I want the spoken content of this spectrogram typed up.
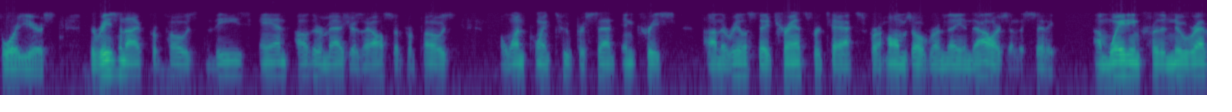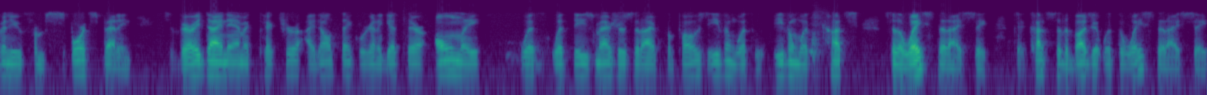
4 years. The reason I've proposed these and other measures, I also proposed a 1.2% increase on the real estate transfer tax for homes over a million dollars in the city. I'm waiting for the new revenue from sports betting. It's a very dynamic picture. I don't think we're going to get there only with with these measures that I've proposed, even with even with cuts to the waste that I see, to cuts to the budget with the waste that I see.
